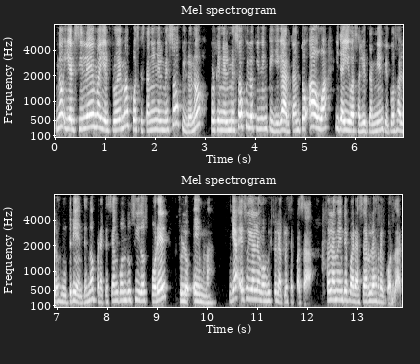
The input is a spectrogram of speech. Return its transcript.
¿No? Y el xilema y el floema, pues que están en el mesófilo, ¿no? Porque en el mesófilo tienen que llegar tanto agua y de ahí va a salir también, ¿qué cosa? Los nutrientes, ¿no? Para que sean conducidos por el floema. ¿Ya? Eso ya lo hemos visto en la clase pasada, solamente para hacerles recordar.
